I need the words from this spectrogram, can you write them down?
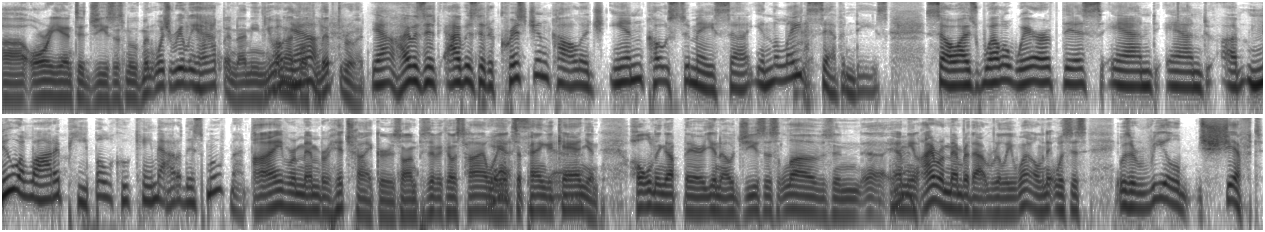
uh, oriented Jesus movement, which really happened. I mean, you and Oh, I both lived through it. Yeah, I was at I was at a Christian college in Costa Mesa in the late seventies, so I was well aware of this and and uh, knew a lot of people who came out of this movement. I remember hitchhikers on Pacific Coast Highway Yes, at Topanga yeah. Canyon holding up their, you know, Jesus loves. And uh, I mean, I remember that really well. And it was this, it was a real shift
